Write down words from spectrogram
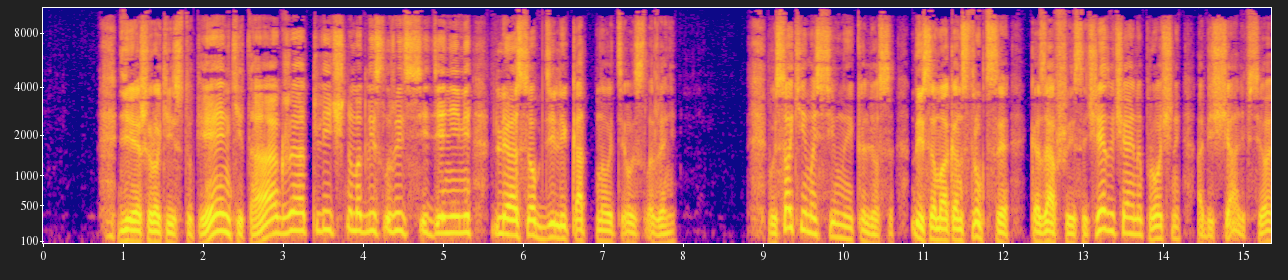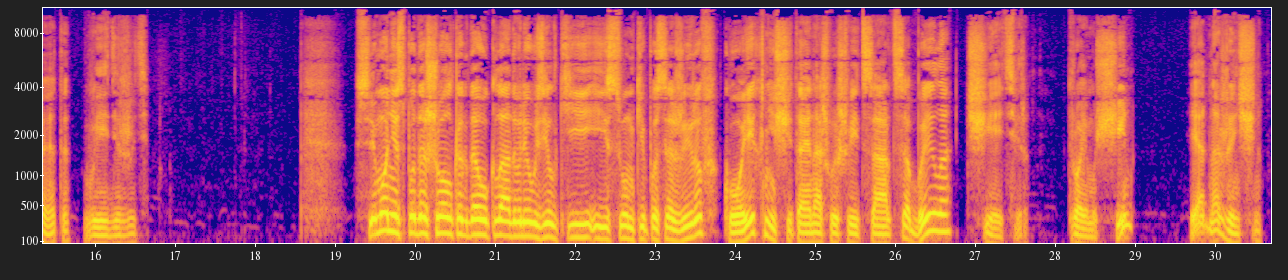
Две широкие ступеньки также отлично могли служить сиденьями для особ деликатного телосложения. Высокие массивные колеса, да и сама конструкция, казавшаяся чрезвычайно прочной, обещали все это выдержать. Симонис подошел, когда укладывали узелки и сумки пассажиров, коих, не считая нашего швейцарца, было четверо. Трое мужчин и одна женщина.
